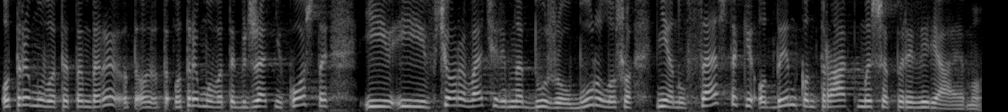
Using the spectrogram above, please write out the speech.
отримувати тендери, от- от- отримувати бюджетні кошти. І, і вчора ввечері мене дуже обурило, що ні, ну все ж таки один контракт ми ще перевіряємо.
